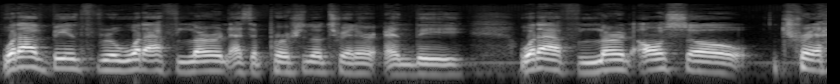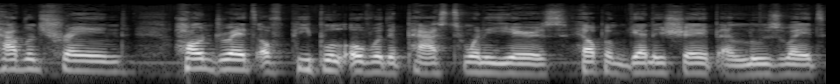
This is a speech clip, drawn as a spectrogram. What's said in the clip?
what I've been through, what I've learned as a personal trainer, and the what I've learned also tra- having trained hundreds of people over the past 20 years, help them get in shape and lose weight.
